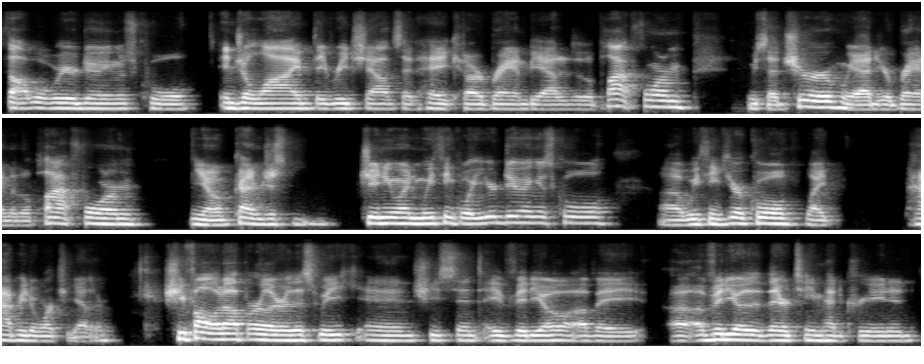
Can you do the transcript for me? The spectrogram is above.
thought what we were doing was cool. In July, they reached out and said, Hey, could our brand be added to the platform? We said, Sure. We add your brand to the platform. You know, kind of just genuine. We think what you're doing is cool. Uh, we think you're cool. Like, happy to work together. She followed up earlier this week and she sent a video of a a video that their team had created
